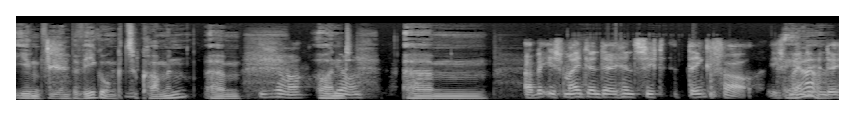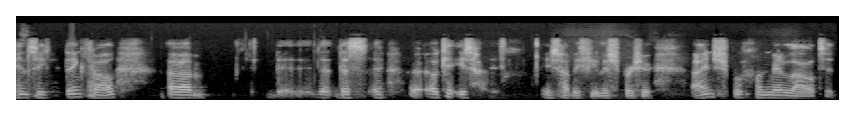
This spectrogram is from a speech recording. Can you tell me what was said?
irgendwie in Bewegung zu kommen. Ähm, ja, und ja. Ähm, aber ich meinte in der Hinsicht Denkfall. Ich meine ja. in der Hinsicht Denkfall. Ähm, das, äh, okay, ich, ich habe viele Sprüche. Ein Spruch von mir lautet,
